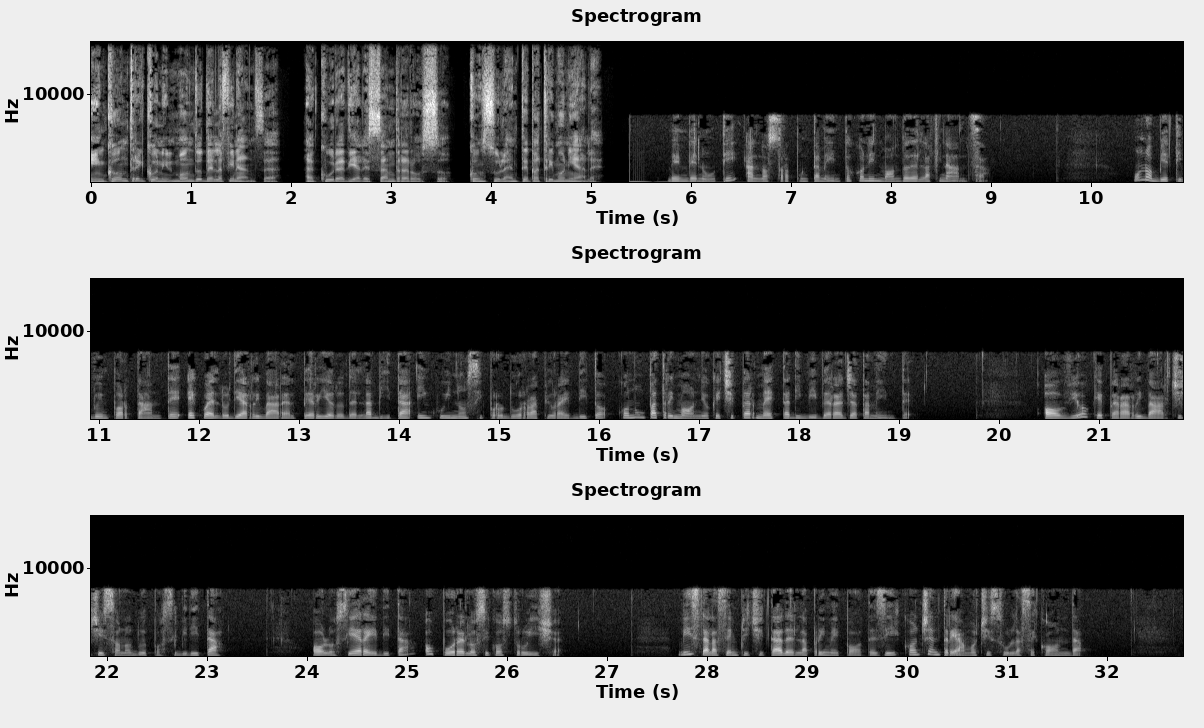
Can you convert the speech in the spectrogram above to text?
Incontri con il mondo della finanza, a cura di Alessandra Rosso, consulente patrimoniale. Benvenuti al nostro appuntamento con il mondo della finanza. Un obiettivo importante è quello di arrivare al periodo della vita in cui non si produrrà più reddito con un patrimonio che ci permetta di vivere agiatamente. Ovvio che per arrivarci ci sono due possibilità. O lo si eredita oppure lo si costruisce. Vista la semplicità della prima ipotesi, concentriamoci sulla seconda.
